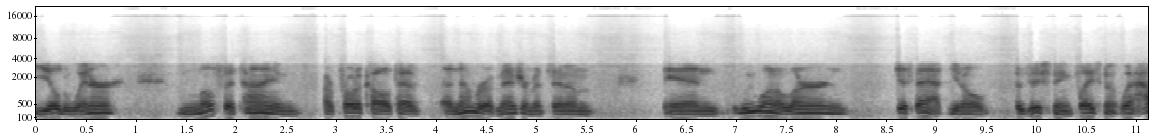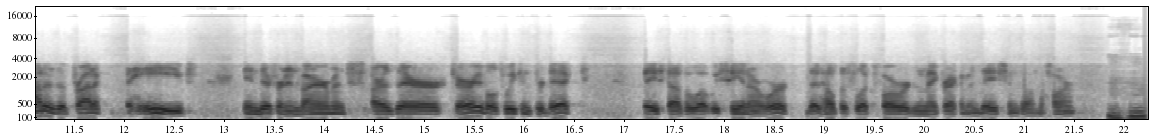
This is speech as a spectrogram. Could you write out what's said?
yield winner. Most of the time, our protocols have a number of measurements in them and we want to learn just that, you know, positioning, placement. Well, How does a product behave in different environments? Are there variables we can predict based off of what we see in our work that help us look forward and make recommendations on the farm? Mm-hmm.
